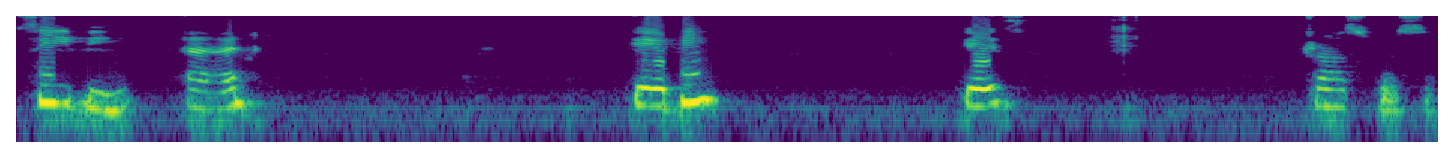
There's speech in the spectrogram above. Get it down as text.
CB and AB is transversal.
